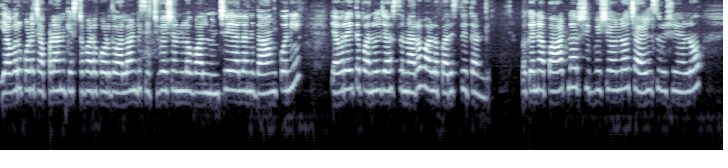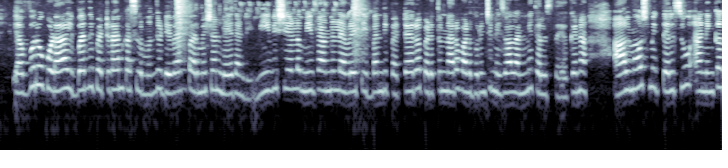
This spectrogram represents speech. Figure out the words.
ఎవరు కూడా చెప్పడానికి ఇష్టపడకూడదు. అలాంటి సిచ్యువేషన్లో వాళ్ళు నుంచేయాలని దాంకొని ఎవరైతే పనులు చేస్తున్నారో వాళ్ళ పరిస్థితి అండి. ఓకేనా? పార్ట్నర్షిప్ విషయంలో చైల్డ్స్ విషయంలో ఎవ్వరూ కూడా ఇబ్బంది పెట్టడానికి అసలు ముందు డివైన్ పర్మిషన్ లేదండి. మీ విషయంలో మీ ఫ్యామిలీలో ఎవరైతే ఇబ్బంది పెట్టారో పెడుతున్నారో వాళ్ళ గురించి నిజాలన్నీ తెలుస్తాయి. ఓకేనా? ఆల్మోస్ట్ మీకు తెలుసు. అండ్ ఇంకా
